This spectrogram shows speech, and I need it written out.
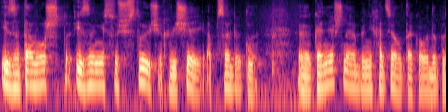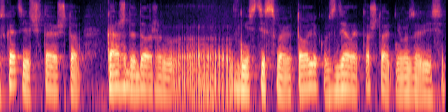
Из-за того, что из-за несуществующих вещей абсолютно. Э, конечно, я бы не хотел такого допускать. Я считаю, что каждый должен э, внести свою толику, сделать то, что от него зависит.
